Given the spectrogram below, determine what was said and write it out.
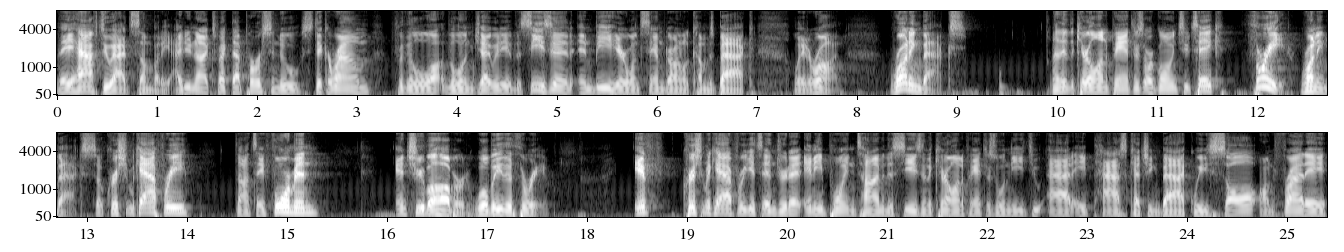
They have to add somebody. I do not expect that person to stick around for the, the longevity of the season and be here when Sam Darnold comes back later on. Running backs. I think the Carolina Panthers are going to take three running backs. So Christian McCaffrey, D'Onta Foreman, and Chuba Hubbard will be the three. If Christian McCaffrey gets injured at any point in time of the season, the Carolina Panthers will need to add a pass catching back. We saw on Friday,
